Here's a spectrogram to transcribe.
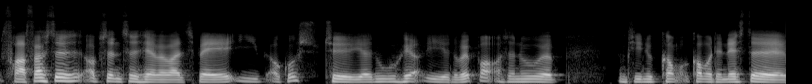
fra første opsendelse her, hvad var det tilbage i august, til ja, nu her i november, og så nu, øh, man sige, nu kommer, kommer det næste,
